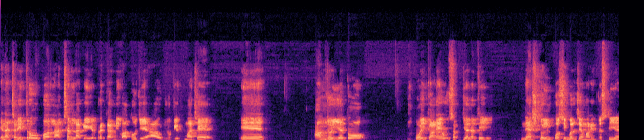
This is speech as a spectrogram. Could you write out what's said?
એના ચરિત્ર ઉપર લાંછન લાગે એ પ્રકારની વાતો જે આ ઓડિયો ક્લિપમાં છે, એ આમ જોઈએ તો કોઈ કાળે એવું શક્ય નથી. નેક્સ્ટ ટુ ઇમ્પોસિબલ છે મારી દ્રષ્ટિએ.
